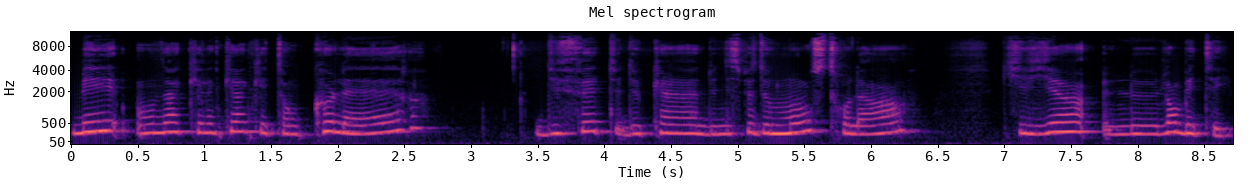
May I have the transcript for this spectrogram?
Mais on a quelqu'un qui est en colère du fait d'une espèce de monstre-là qui vient l'embêter.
